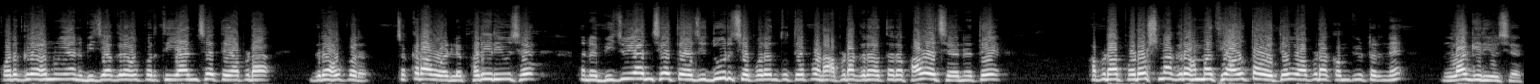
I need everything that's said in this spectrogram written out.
પરગ્રહનું યાન બીજા ગ્રહ ઉપરથી યાન છે, તે આપણા ગ્રહ ઉપર ચક્રાવો એટલે ફરી રહ્યું છે. અને બીજું યાન છે, તે હજી દૂર છે, પરંતુ તે પણ આપણા ગ્રહ તરફ આવે છે અને તે આપણા પડોશના ગ્રહમાંથી આવતા હોય તેવું આપણા કમ્પ્યુટરને લાગી રહ્યું છે.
